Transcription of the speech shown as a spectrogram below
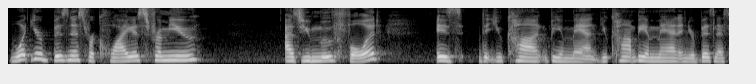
what your business requires from you as you move forward is that you can't be a man. You can't be a man in your business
